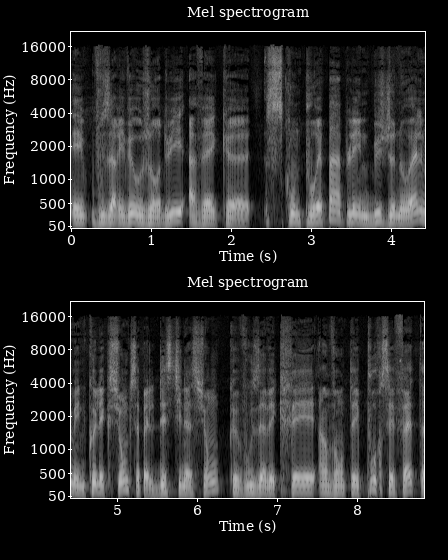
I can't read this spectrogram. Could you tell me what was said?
Et vous arrivez aujourd'hui avec euh, ce qu'on ne pourrait pas appeler une bûche de Noël, mais une collection qui s'appelle Destination, que vous avez créée, inventée pour ces fêtes.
